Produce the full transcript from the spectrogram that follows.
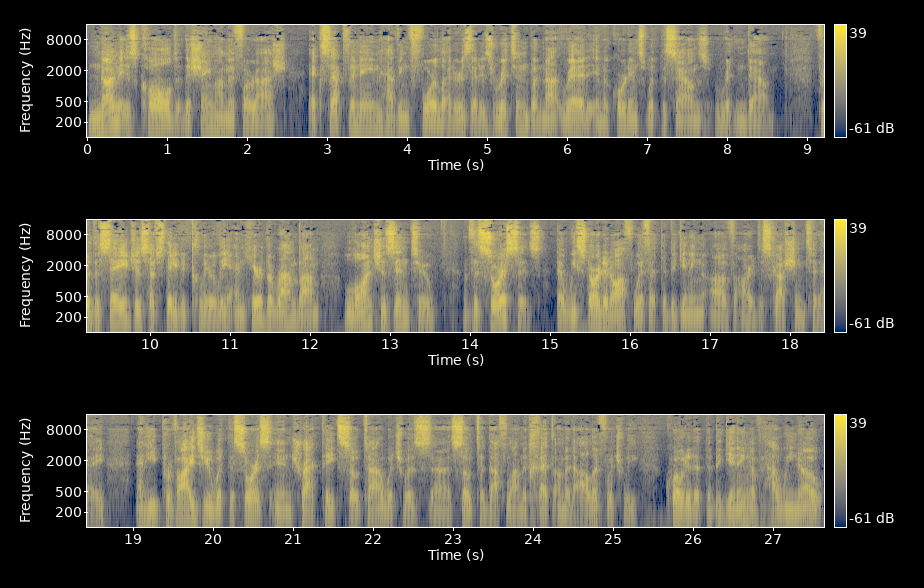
None is called the Shem HaMiforash, except the name having four letters that is written but not read in accordance with the sounds written down. For the sages have stated clearly, and here the Rambam launches into the sources that we started off with at the beginning of our discussion today, and he provides you with the source in Tractate Sota, which was uh, Sota Daf Lamed Chet Amid Aleph, which we quoted at the beginning of how we know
